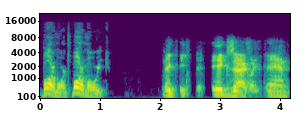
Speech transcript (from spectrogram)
Baltimore. It's Baltimore week. Exactly. And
